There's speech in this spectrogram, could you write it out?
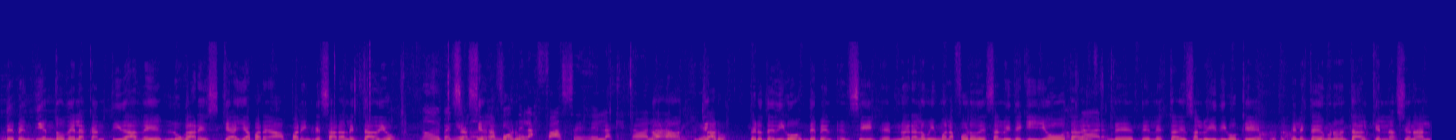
dependiendo de la cantidad de lugares que haya para, para ingresar al estadio, No, se hacía el aforo. de las fases en las que estaba No, la no, región. claro, pero te digo, eh, sí, eh, no era lo mismo el aforo de San Luis de Quillota, No, claro. del, de- del Estadio de San Luis, digo, que el Estadio Monumental, que el Nacional,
